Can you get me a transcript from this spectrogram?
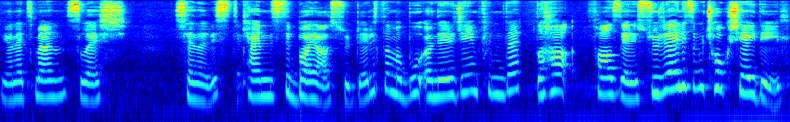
yönetmen slash senarist. Kendisi bayağı sürrealist ama bu önereceğim filmde daha fazla yani sürrealizm çok şey değil.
